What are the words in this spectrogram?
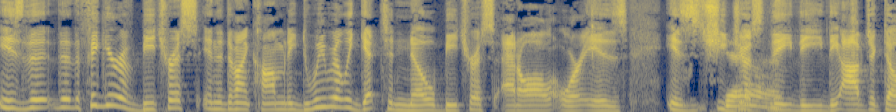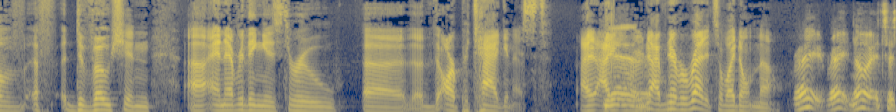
is the, the, the figure of Beatrice in the Divine Comedy. Do we really get to know Beatrice at all, or is is she yeah. just the, the, the object of, of devotion, uh, and everything is through uh, our protagonist. I, Yeah. I I've never read it, so I don't know. Right, right. No, it's a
